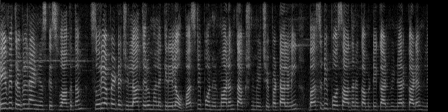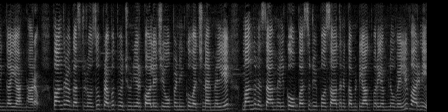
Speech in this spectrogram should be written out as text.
టీవీ త్రిబుల్ నైన్ న్యూస్కి స్వాగతం. సూర్యాపేట జిల్లా తిరుమలగిరిలో బస్ డిపో నిర్మాణం తక్షణమే చేపట్టాలని బస్ డిపో సాధన కమిటీ కన్వీనర్ కడెం లింగయ్య అన్నారు. పంద్ర ఆగస్టు రోజు ప్రభుత్వ జూనియర్ కాలేజీ ఓపెనింగ్కు వచ్చిన ఎమ్మెల్యే మందుల శామ్యుల్కు బస్సు డిపో సాధన కమిటీ ఆధ్వర్యంలో వెళ్ళి వారిని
